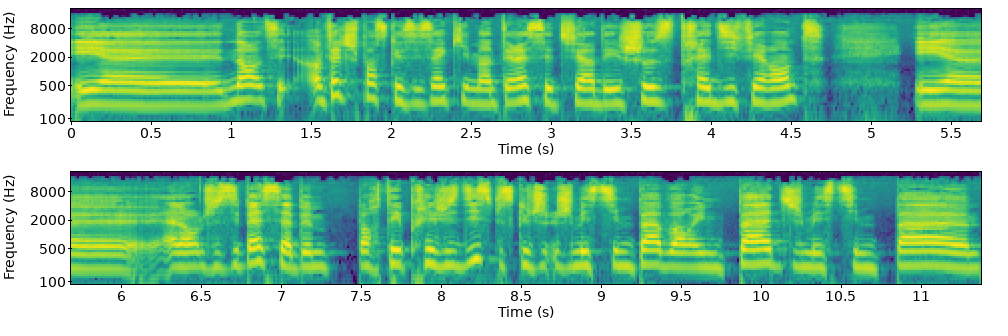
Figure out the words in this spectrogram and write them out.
et euh, non en fait je pense que c'est ça qui m'intéresse c'est de faire des choses très différentes. Et euh, alors, je sais pas si ça peut me porter préjudice parce que je, je m'estime pas avoir une patte, je m'estime pas euh,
